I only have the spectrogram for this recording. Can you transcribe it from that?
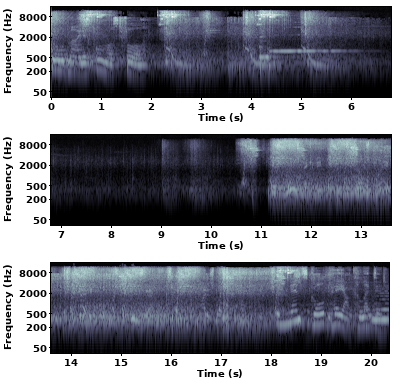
Gold mine is almost full. Immense gold payout collected.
